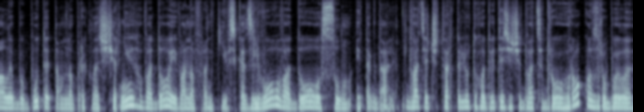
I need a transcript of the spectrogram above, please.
мали би бути там, наприклад, з Чернігова до Івано-Франківська, з Львова до Сум і так далі. 24 лютого 2022 року зробили.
